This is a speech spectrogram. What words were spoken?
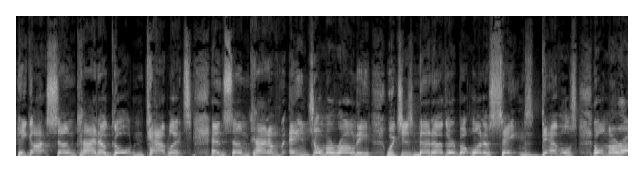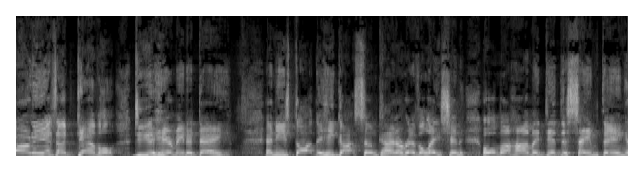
He got some kind of golden tablets and some kind of angel Moroni, which is none other but one of Satan's devils. Oh, Moroni is a devil. Do you hear me today? And he thought that he got some kind of revelation. Oh, Muhammad did the same thing,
